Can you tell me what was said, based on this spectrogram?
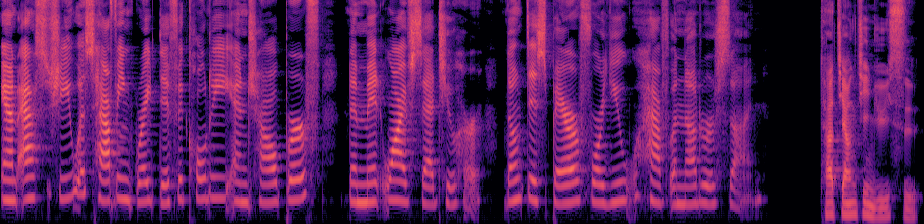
And as she was having great difficulty in childbirth, the midwife said to her, Don't despair, for you have another son. 他将近于死，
